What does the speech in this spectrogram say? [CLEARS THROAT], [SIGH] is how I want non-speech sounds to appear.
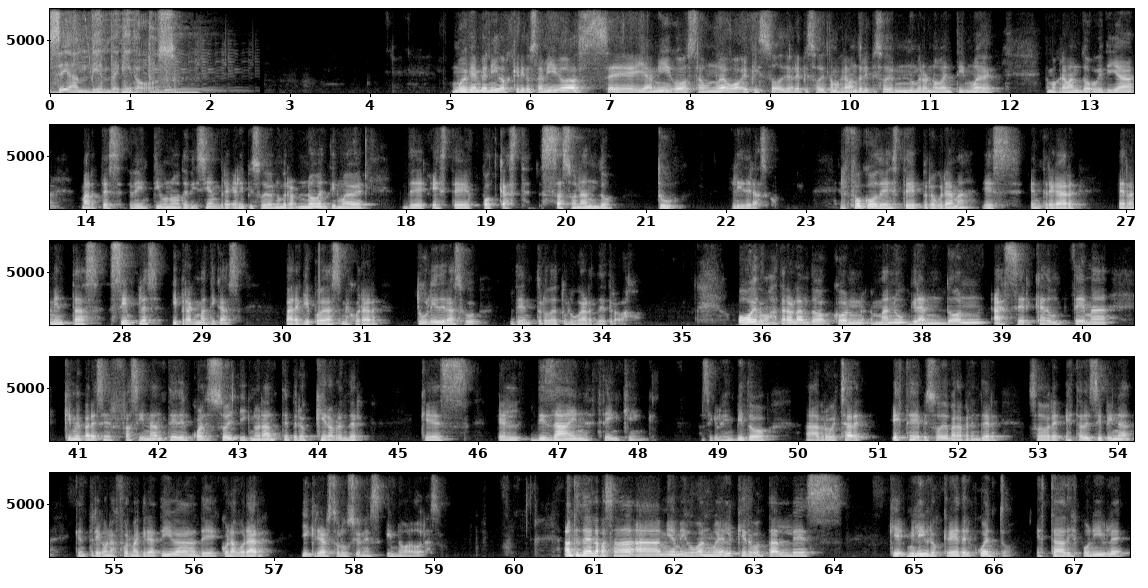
Sean bienvenidos. Muy bienvenidos, queridos amigos eh, y amigos, a un nuevo episodio. El episodio, estamos grabando el episodio número 99. Estamos grabando hoy día, martes 21 de diciembre, el episodio número 99 de este podcast, Sazonando tu liderazgo. El foco de este programa es entregar herramientas simples y pragmáticas para que puedas mejorar tu liderazgo dentro de tu lugar de trabajo. Hoy vamos a estar hablando con Manu Grandón acerca de un tema que me parece fascinante del cual soy ignorante, pero quiero aprender, que es el design thinking. Así que los invito a aprovechar este episodio para aprender sobre esta disciplina que entrega una forma creativa de colaborar y crear soluciones innovadoras. Antes de dar la pasada a mi amigo Manuel, quiero contarles que mi libro, Créete el Cuento, está disponible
